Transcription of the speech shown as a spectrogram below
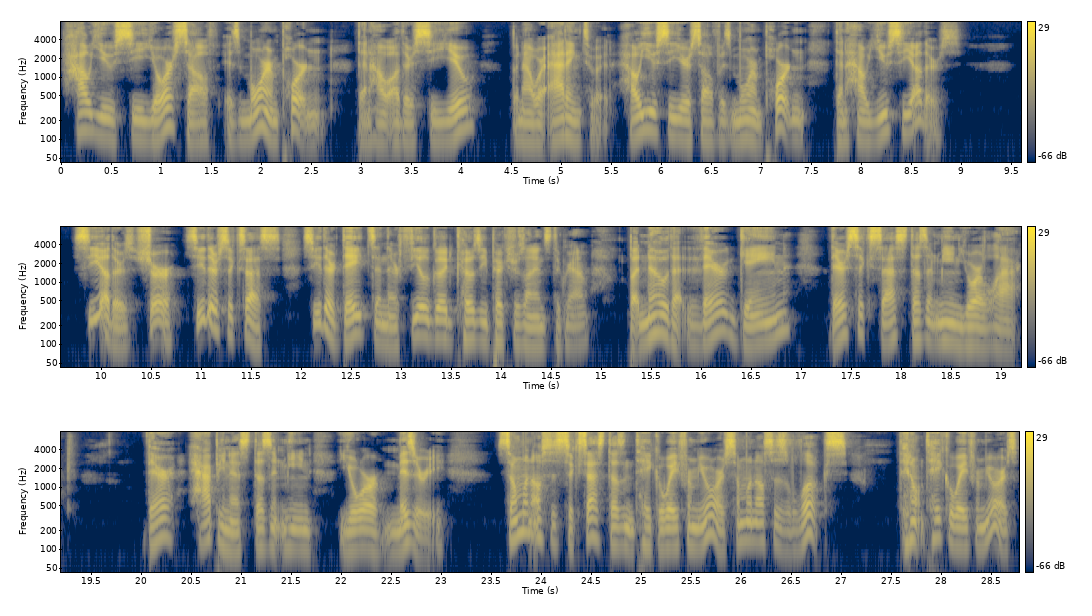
How you see yourself is more important than how others see you. But now we're adding to it. How you see yourself is more important than how you see others. See others, sure. See their success. See their dates and their feel good, cozy pictures on Instagram. But know that their gain, their success doesn't mean your lack. Their happiness doesn't mean your misery. Someone else's success doesn't take away from yours. Someone else's looks, they don't take away from yours.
